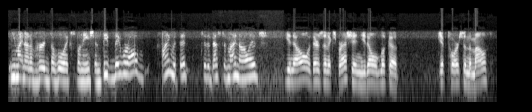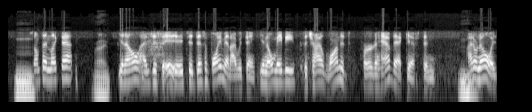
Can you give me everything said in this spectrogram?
You might not have heard the whole explanation. They, they were all fine with it, to the best of my knowledge. you know, there's an expression: you don't look a gift horse in the mouth, Mm. something like that. Right. You know, I just it, it's a disappointment. I would think. You know, maybe the child wanted her to have that gift, and mm-hmm. I don't know. I,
